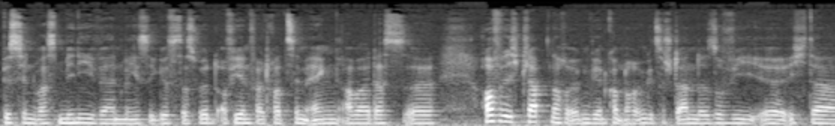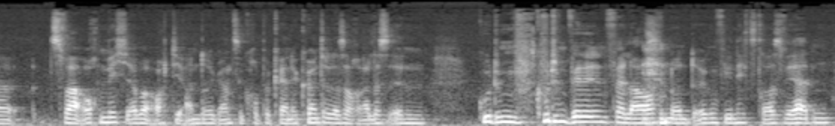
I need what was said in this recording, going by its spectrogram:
bisschen was Minivan-mäßiges. Das wird auf jeden Fall trotzdem eng, aber das äh, hoffe ich klappt noch irgendwie und kommt noch irgendwie zustande, so wie äh, ich da zwar auch mich, aber auch die andere ganze Gruppe kenne, könnte das auch alles in gutem, gutem Willen verlaufen und irgendwie nichts draus werden.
